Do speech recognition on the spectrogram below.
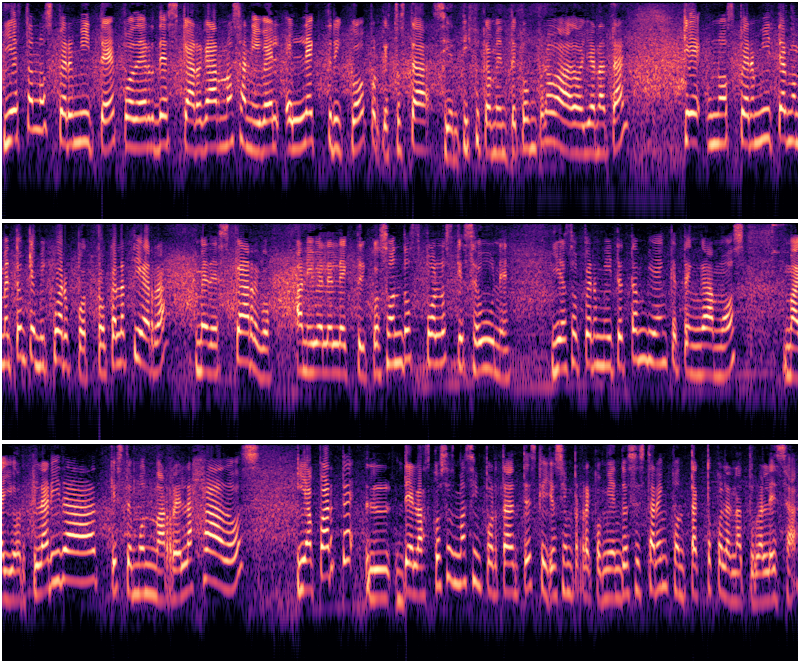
Y esto nos permite poder descargarnos a nivel eléctrico, porque esto está científicamente comprobado, Jonathan, que nos permite al momento en que mi cuerpo toca la tierra, me descargo a nivel eléctrico. Son dos polos que se unen y eso permite también que tengamos mayor claridad, que estemos más relajados y aparte de las cosas más importantes que yo siempre recomiendo es estar en contacto con la naturaleza,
